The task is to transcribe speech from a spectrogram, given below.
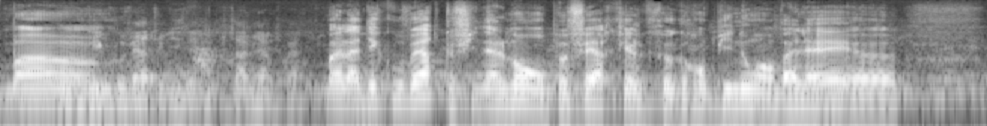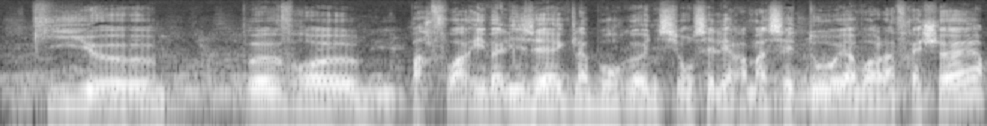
Ben, découverte, tu disais, putain, merde, ben, la découverte que finalement on peut faire quelques grands pinots en Valais qui peuvent euh, parfois rivaliser avec la Bourgogne si on sait les ramasser tôt et avoir la fraîcheur.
